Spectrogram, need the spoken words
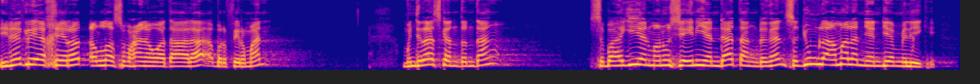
Di negeri akhirat Allah Subhanahu wa taala berfirman menjelaskan tentang sebahagian manusia ini yang datang dengan sejumlah amalan yang dia miliki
